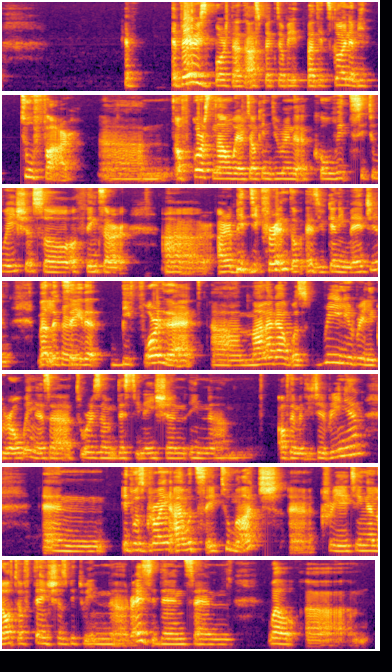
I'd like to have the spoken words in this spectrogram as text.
a, a, very important aspect of it, but it's going to be too far. Um, of course, now we're talking during a COVID situation, so things are are, are a bit different, as you can imagine. But let's say that before that, uh, Malaga was really, really growing as a tourism destination in um, of the Mediterranean. And it was growing, I would say, too much, uh, creating a lot of tensions between uh, residents and, well, um,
